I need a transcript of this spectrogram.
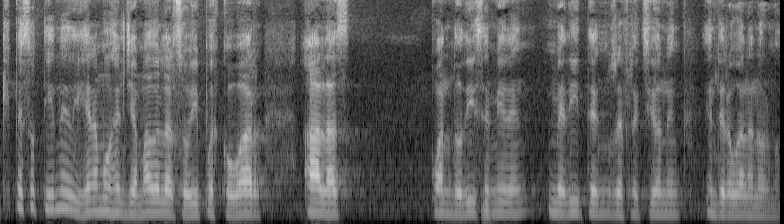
¿qué peso tiene, dijéramos, el llamado del arzobispo Escobar a las cuando dice, miren, mediten, reflexionen en derogar la norma?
